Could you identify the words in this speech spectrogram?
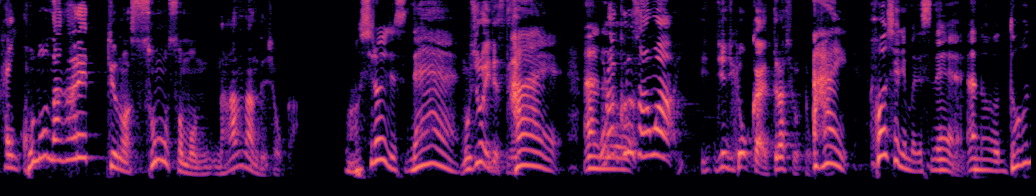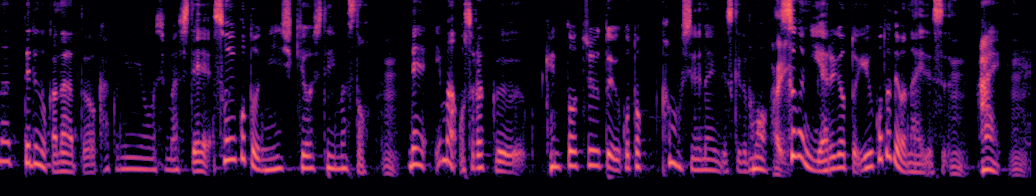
はい、この流れっていうのはそもそも何なんでしょうか？面白いですね。面白いですね。はい。あのオラクルさんは人事協会やってらっしゃるはい。本社にもですねあのどうなってるのかなと確認をしましてそういうことを認識をしていますと、うん、で今おそらく検討中ということかもしれないんですけども、はい、すぐにやるよということではないです、うん、はい、うん、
